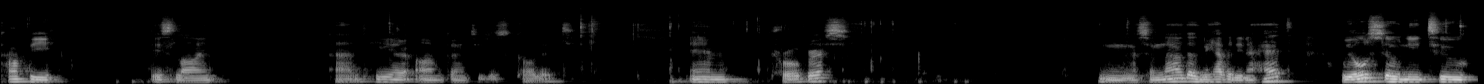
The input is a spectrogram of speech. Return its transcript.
copy this line and here I'm going to just call it in progress Mm, so now that we have it in a head, we also need to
